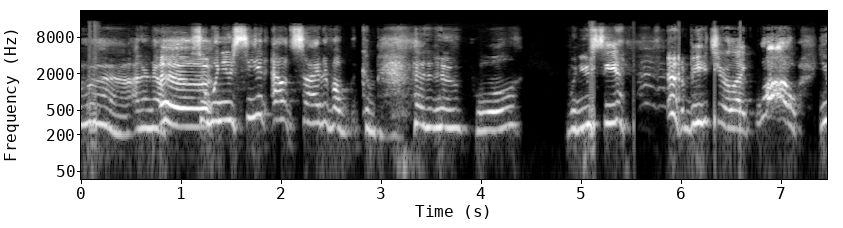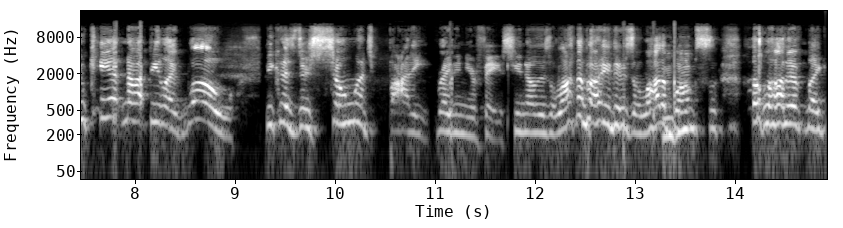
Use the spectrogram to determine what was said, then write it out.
I don't know. Uh. so when you see it outside of a competitive pool, when you see it at a beach, you're like, whoa, you can't not be like, whoa, because there's so much body right in your face. You know, there's a lot of body, there's a lot of Mhm. bumps, a lot of like,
